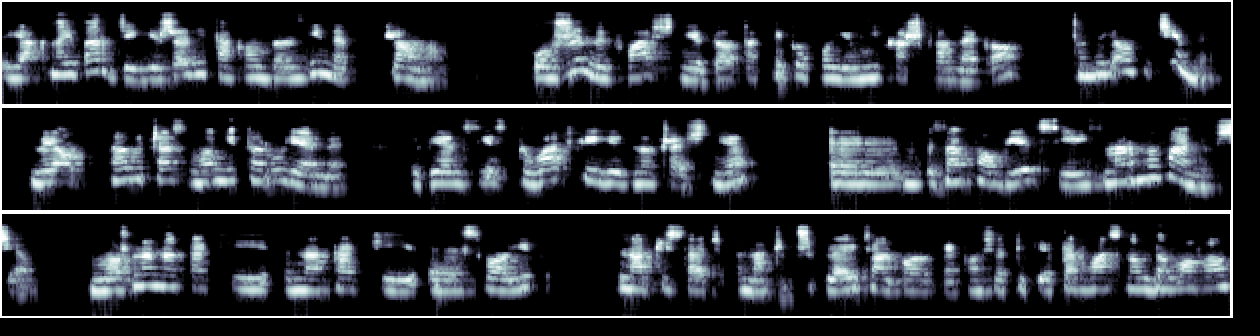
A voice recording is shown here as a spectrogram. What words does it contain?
jak najbardziej, jeżeli taką wędlinę kupioną włożymy właśnie do takiego pojemnika szklanego, to my ją widzimy. My ją cały czas monitorujemy więc jest łatwiej jednocześnie e, zapobiec jej zmarnowaniu się. Można na taki, na taki e, słoik napisać, znaczy przykleić albo jakąś etykietę własną domową,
